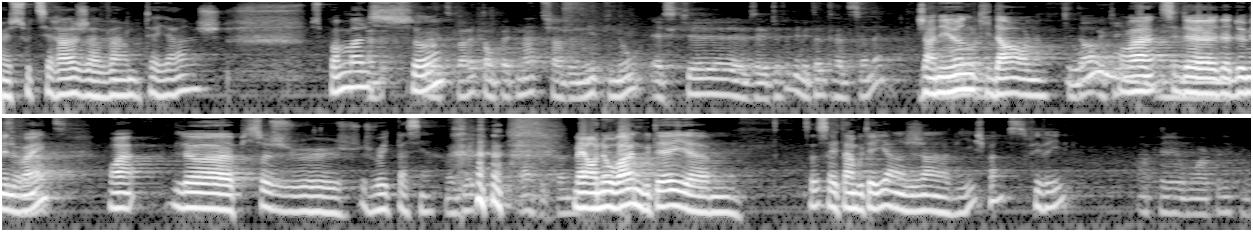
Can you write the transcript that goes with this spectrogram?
un soutirage avant embouteillage. C'est pas mal Ah, ça. euh, Tu parlais de ton pétnat, chardonnay, pinot. Est-ce que vous avez déjà fait des méthodes traditionnelles? J'en ai une qui dort, là. Qui dort, OK. Ouais, c'est de, de 2020. Sur date. Ouais. Là, euh, puis ça, je veux, je veux être patient. Ah. Mais on a ouvert une bouteille. euh, ça, ça a été embouteillé en janvier, je pense, février. Après, un peu les fonds.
